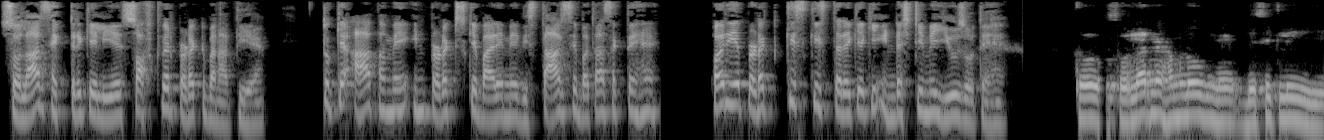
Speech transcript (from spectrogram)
solar sector के लिए सॉफ्टवेयर प्रोडक्ट बनाती है तो क्या आप हमें इन प्रोडक्ट्स के बारे में विस्तार से बता सकते हैं? और ये प्रोडक्ट किस किस तरीके की इंडस्ट्री में यूज़ होते हैं? तो सोलर में हम लोग बेसिकली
